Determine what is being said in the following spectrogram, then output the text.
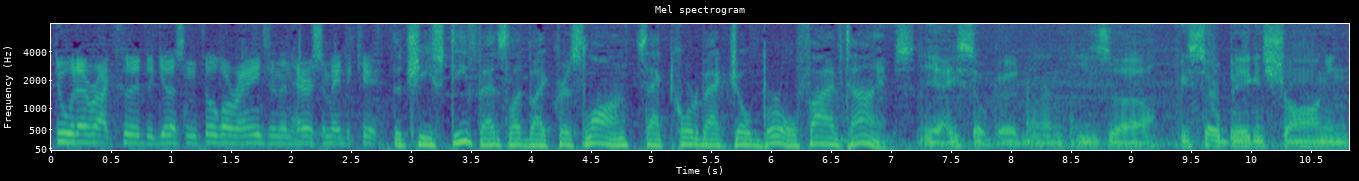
do whatever I could to get us in field goal range, and then Harrison made the kick. The Chiefs' defense, led by Chris Long, sacked quarterback Joe Burrow five times. Yeah, he's so good, man. He's uh, he's so big and strong and,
